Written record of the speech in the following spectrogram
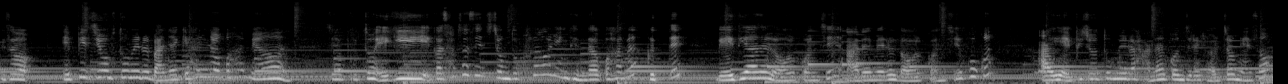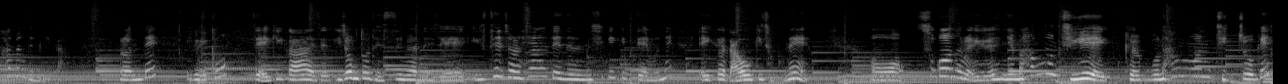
그래서 에피지오토미를 만약에 하려고 하면 제가 보통 아기가 3, 4cm 정도 크라우닝 된다고 하면 그때 메디안을 넣을 건지 RML을 넣을 건지 혹은 아예 에피지오토미를 안 할 건지를 결정해서 하면 됩니다. 그런데 그리고 이제 아기가 이제 이 정도 됐으면 이제 익스텐션을 해야 되는 시기이기 때문에 아기가 나오기 전에 어, 수건으로 왜냐면 항문 뒤에 결국은 항문 뒤쪽에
